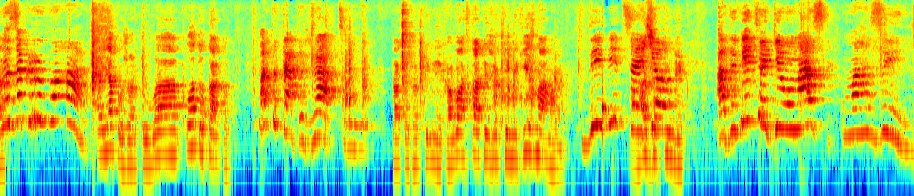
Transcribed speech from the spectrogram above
Не закривай. А я пожартував. Ото тато. Ото тато жартівник. Тато жартівник. А у вас тати жартівники з мамами? Дивіться, А нас що... жартівник. А дивіться, які у нас магазин.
